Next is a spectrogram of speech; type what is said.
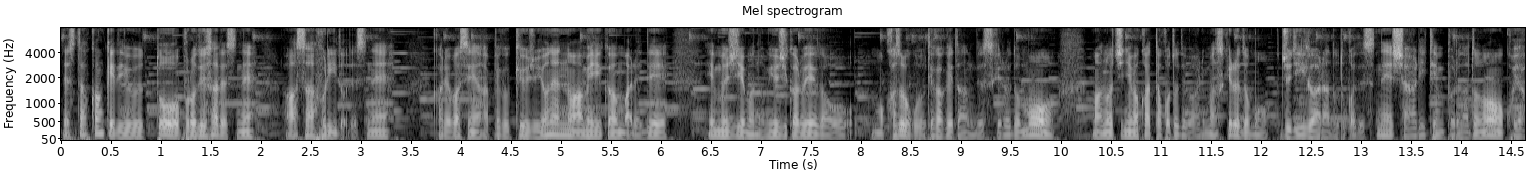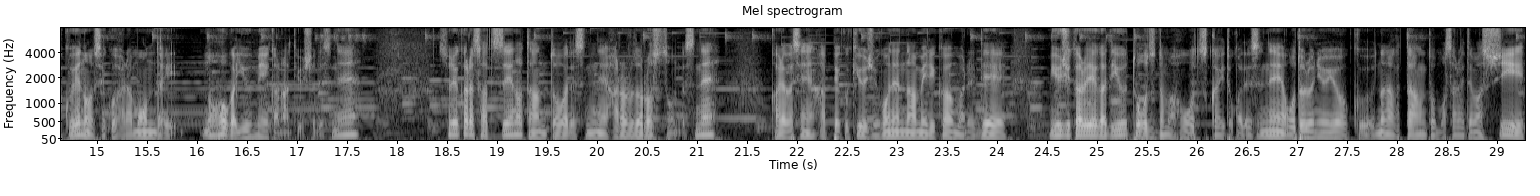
で、スタッフ関係で言うと、プロデューサーですね、アーサー・フリードですね。彼は1894年のアメリカ生まれで、MGM のミュージカル映画をもう数多く手掛けたんですけれども、まあ、後に分かったことではありますけれども、ジュディ・ガーランドとかですね、シャーリー・テンプルなどの子役へのセクハラ問題の方が有名かなという人ですね。それから撮影の担当はですね、ハロルド・ロストンですね。彼は1895年のアメリカ生まれで、ミュージカル映画で言うと、オズの魔法使いとかですね、踊るニューヨークの担当もされてますし、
